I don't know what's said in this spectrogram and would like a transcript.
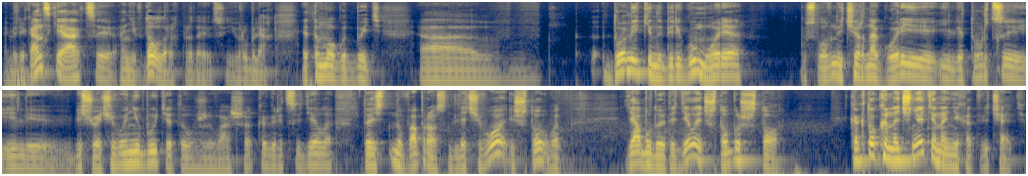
американские акции, они в долларах продаются, не в рублях. Это могут быть а, домики на берегу моря, условной Черногории или Турции или еще чего-нибудь, это уже ваше, как говорится, дело. То есть, ну, вопрос, для чего и что, вот, я буду это делать, чтобы что. Как только начнете на них отвечать,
